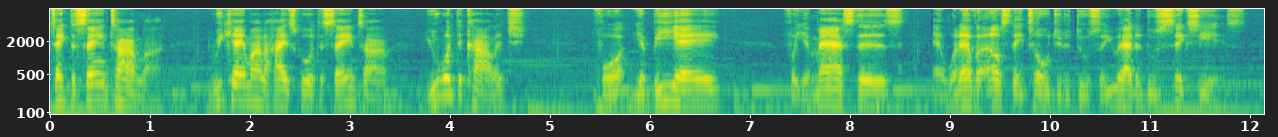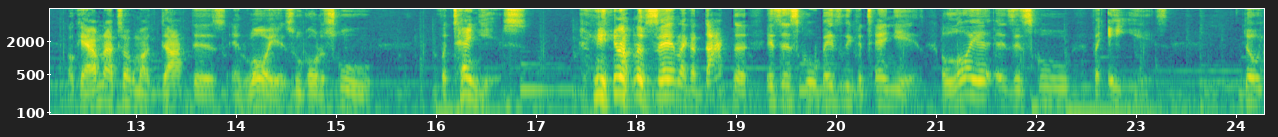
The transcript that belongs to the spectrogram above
take the same timeline, we came out of high school at the same time. You went to college for your BA, for your masters, and whatever else they told you to do. So you had to do six years. Okay, I'm not talking about doctors and lawyers who go to school for 10 years. you know what I'm saying? Like a doctor is in school basically for 10 years. A lawyer is in school for eight years. So,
